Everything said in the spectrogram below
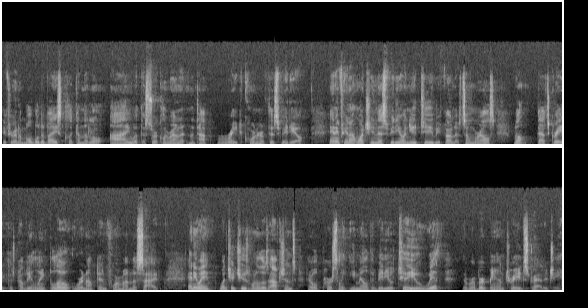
if you're on a mobile device, click on the little eye with the circle around it in the top right corner of this video. And if you're not watching this video on YouTube, you found it somewhere else, well, that's great. There's probably a link below or an opt-in form on the side. Anyway, once you choose one of those options, I will personally email the video to you with the rubber band trade strategy.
